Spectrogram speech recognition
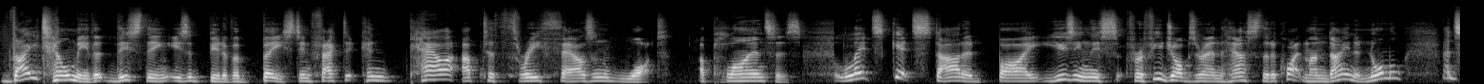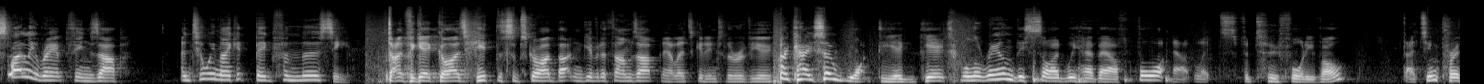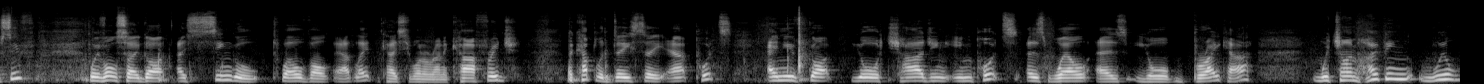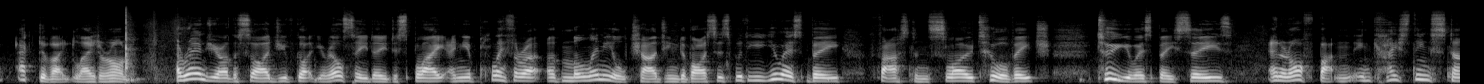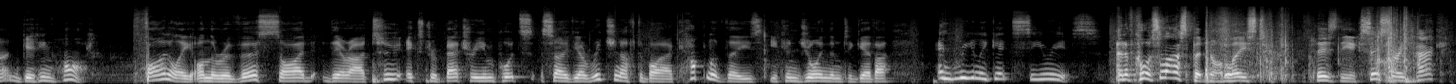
They tell me that this thing is a bit of a beast. In fact, it can power up to 3000 watt appliances. Let's get started by using this for a few jobs around the house that are quite mundane and normal and slowly ramp things up until we make it beg for mercy. Don't forget guys, hit the subscribe button, give it a thumbs up. Now let's get into the review. Okay, so what do you get? Well, around this side we have our four outlets for 240 volt. That's impressive. We've also got a single 12 volt outlet in case you want to run a car fridge, a couple of DC outputs, and you've got your charging inputs as well as your breaker, which I'm hoping will activate later on. Around your other side, you've got your LCD display and your plethora of millennial charging devices with your USB fast and slow, two of each, two USB-Cs, and an off button in case things start getting hot. Finally, on the reverse side, there are two extra battery inputs, so if you're rich enough to buy a couple of these, you can join them together and really get serious. And of course, last but not least, there's the accessory pack.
